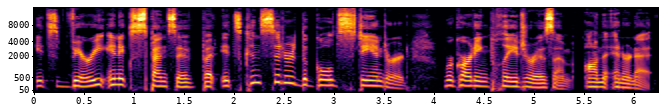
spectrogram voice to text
It's very inexpensive, but it's considered the gold standard regarding plagiarism on the internet.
